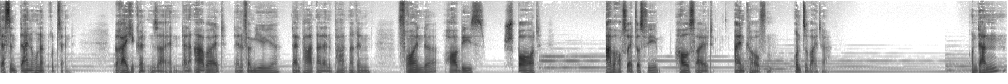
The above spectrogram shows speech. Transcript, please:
das sind deine 100 Prozent. Bereiche könnten sein deine Arbeit, deine Familie, dein Partner, deine Partnerin, Freunde, Hobbys, Sport, aber auch so etwas wie Haushalt, Einkaufen und so weiter. Und dann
